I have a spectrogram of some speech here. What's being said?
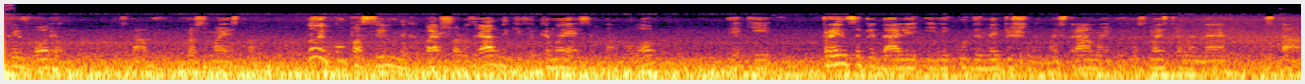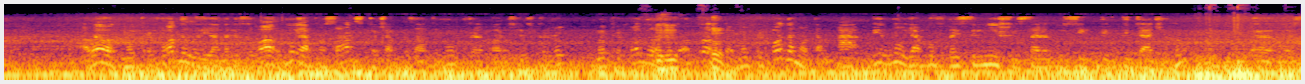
який згодом став гросмейстром. Ну і купа сильних першорозрядників і КМСів там було, які в принципі далі і нікуди не пішли. Майстрами і гросмейстрами не стали. Але от ми приходили і аналізували. Ну я про сам почав казати, ну вже пару слів скажу. Ми приходили, Мгм. от просто ми приходимо там, а він, ну я був найсильніший серед усіх тих дитячих груп. Е, ось,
